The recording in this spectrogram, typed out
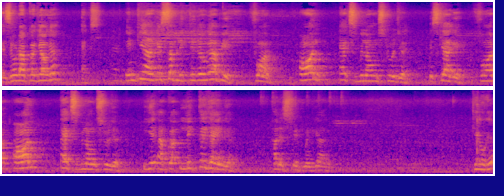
इस आपका क्या हो गया? एक्स इनके आगे सब लिखते जाओगे आप ये। For all x belongs to z इसके आगे for all x belongs to z ये आपका लिखते जाएँगे हर स्टेटमेंट के आगे। ठीक हो गया?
